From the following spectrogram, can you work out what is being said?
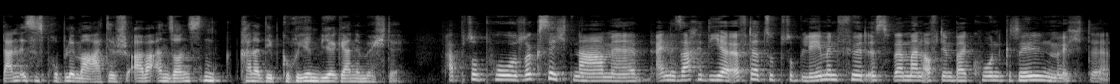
dann ist es problematisch. Aber ansonsten kann er dekorieren, wie er gerne möchte. Apropos Rücksichtnahme. Eine Sache, die ja öfter zu Problemen führt, ist, wenn man auf dem Balkon grillen möchte.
